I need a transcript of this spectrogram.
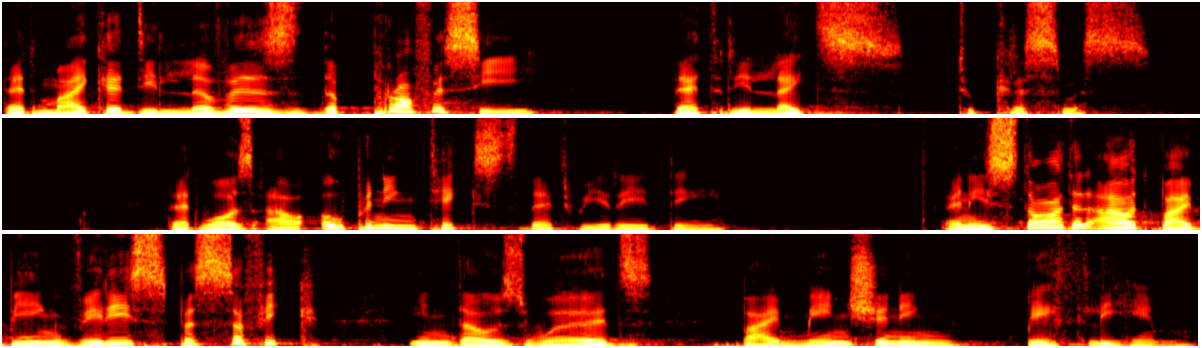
that Micah delivers the prophecy that relates to Christmas. That was our opening text that we read there. And he started out by being very specific in those words by mentioning Bethlehem.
